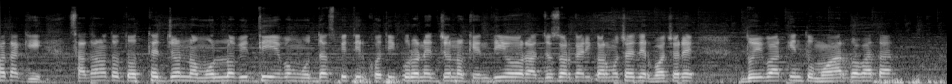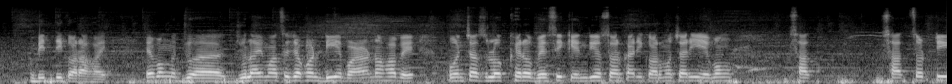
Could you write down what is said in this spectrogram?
ভাতা কি? সাধারণত তথ্যের জন্য, মূল্যবৃদ্ধি এবং মুদ্রাস্ফীতির ক্ষতিপূরণের জন্য কেন্দ্রীয় ও রাজ্য সরকারি কর্মচারীদের বছরে দুইবার কিন্তু মহার্ঘ ভাতা বৃদ্ধি করা হয়। এবং জুলাই মাসে যখন ডিএ বাড়ানো হবে, পঞ্চাশ লক্ষেরও বেশি কেন্দ্রীয় সরকারি কর্মচারী এবং সাত, সাতষট্টি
